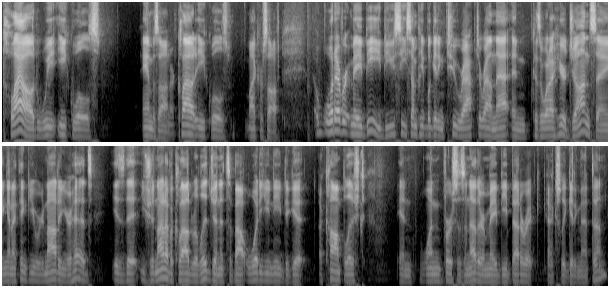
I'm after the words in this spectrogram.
cloud we equals Amazon or cloud equals Microsoft, whatever it may be. Do you see some people getting too wrapped around that? And because of what I hear John saying, and I think you were nodding your heads, is that you should not have a cloud religion. It's about what do you need to get accomplished, and one versus another may be better at actually getting that done.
